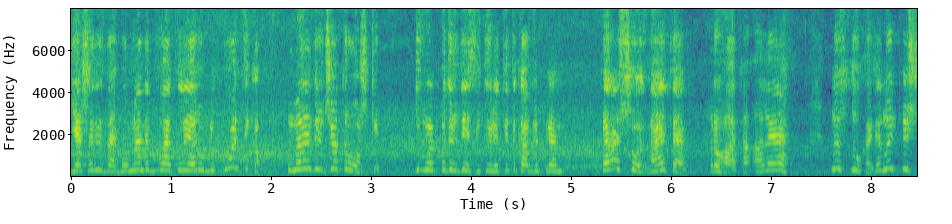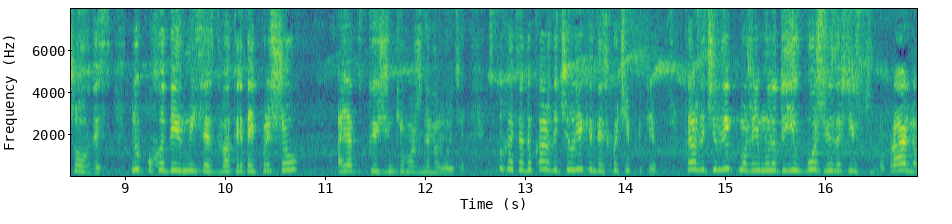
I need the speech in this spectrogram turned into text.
Я ще не знаю, бо в мене буває, коли я роблю хвостика, у мене дрючать рожки. Думаю, подожди, Світуля, ти така вже прям Хорошо, знаєте, рогата, але ну слухайте, ну й пішов десь. Ну походив місяць, два-три та й прийшов. А як такої жінки може не вернутися? Слухайте, до кожен чоловік він десь хоче піти. Кожен чоловік може йому надоїв борщ, він захотів супу, правильно?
